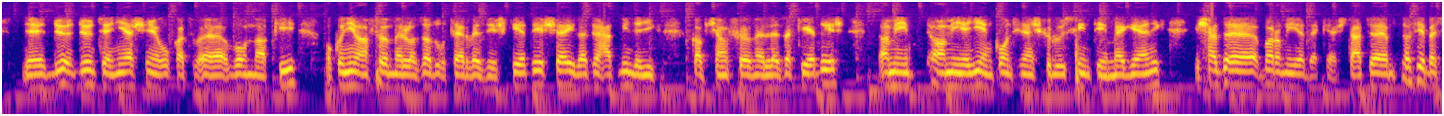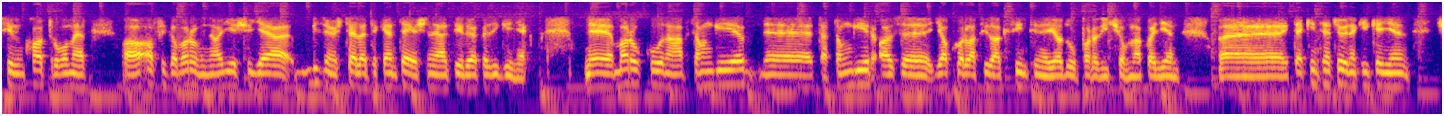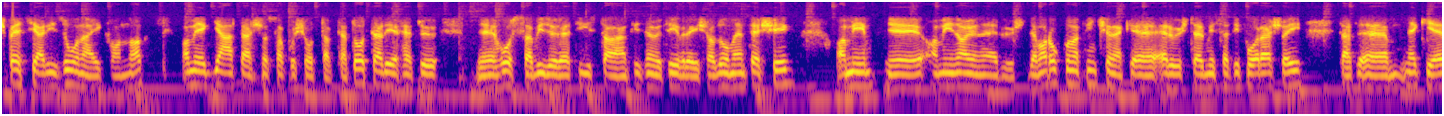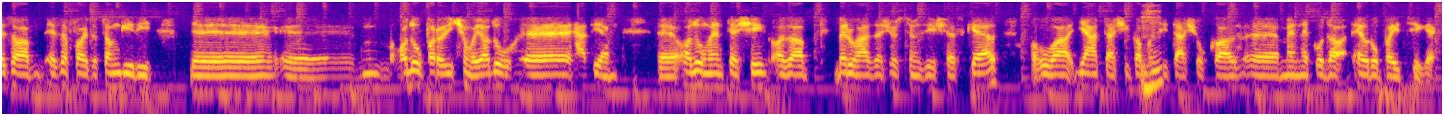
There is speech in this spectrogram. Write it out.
döntően nyersanyagokat vonnak ki, akkor nyilván fölmerül az adótervezés kérdése, illetve hát mindegyik kapcsán fölmerül ez a kérdés, ami, ami egy ilyen kontinens körül szintén megjelenik, és hát baromi érdekes. Tehát azért beszélünk hatról, mert a Afrika baromi nagy, és ugye bizonyos területeken teljesen eltérőek az igények. Marokkónál Tangír, tehát Tangír, az gyakorlatilag szintén egy adóparadicsomnak, vagy ilyen tekinthető, nekik egy ilyen speciális zónáik vannak, amelyek gyártásra szakosodtak. Tehát ott elérhető hosszabb időre, 10 talán 15 évre is adómentesség, ami, ami nagyon erős. De Marokkónak nincsenek erős természeti forrásai, tehát neki ez a, ez a fajta tangíri adóparadicsom, vagy adó, hát ilyen adómentesség az a beruházás ösztönzéshez kell, ahova gyártási mhm. kapacitásokkal mennek oda európai cégek.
